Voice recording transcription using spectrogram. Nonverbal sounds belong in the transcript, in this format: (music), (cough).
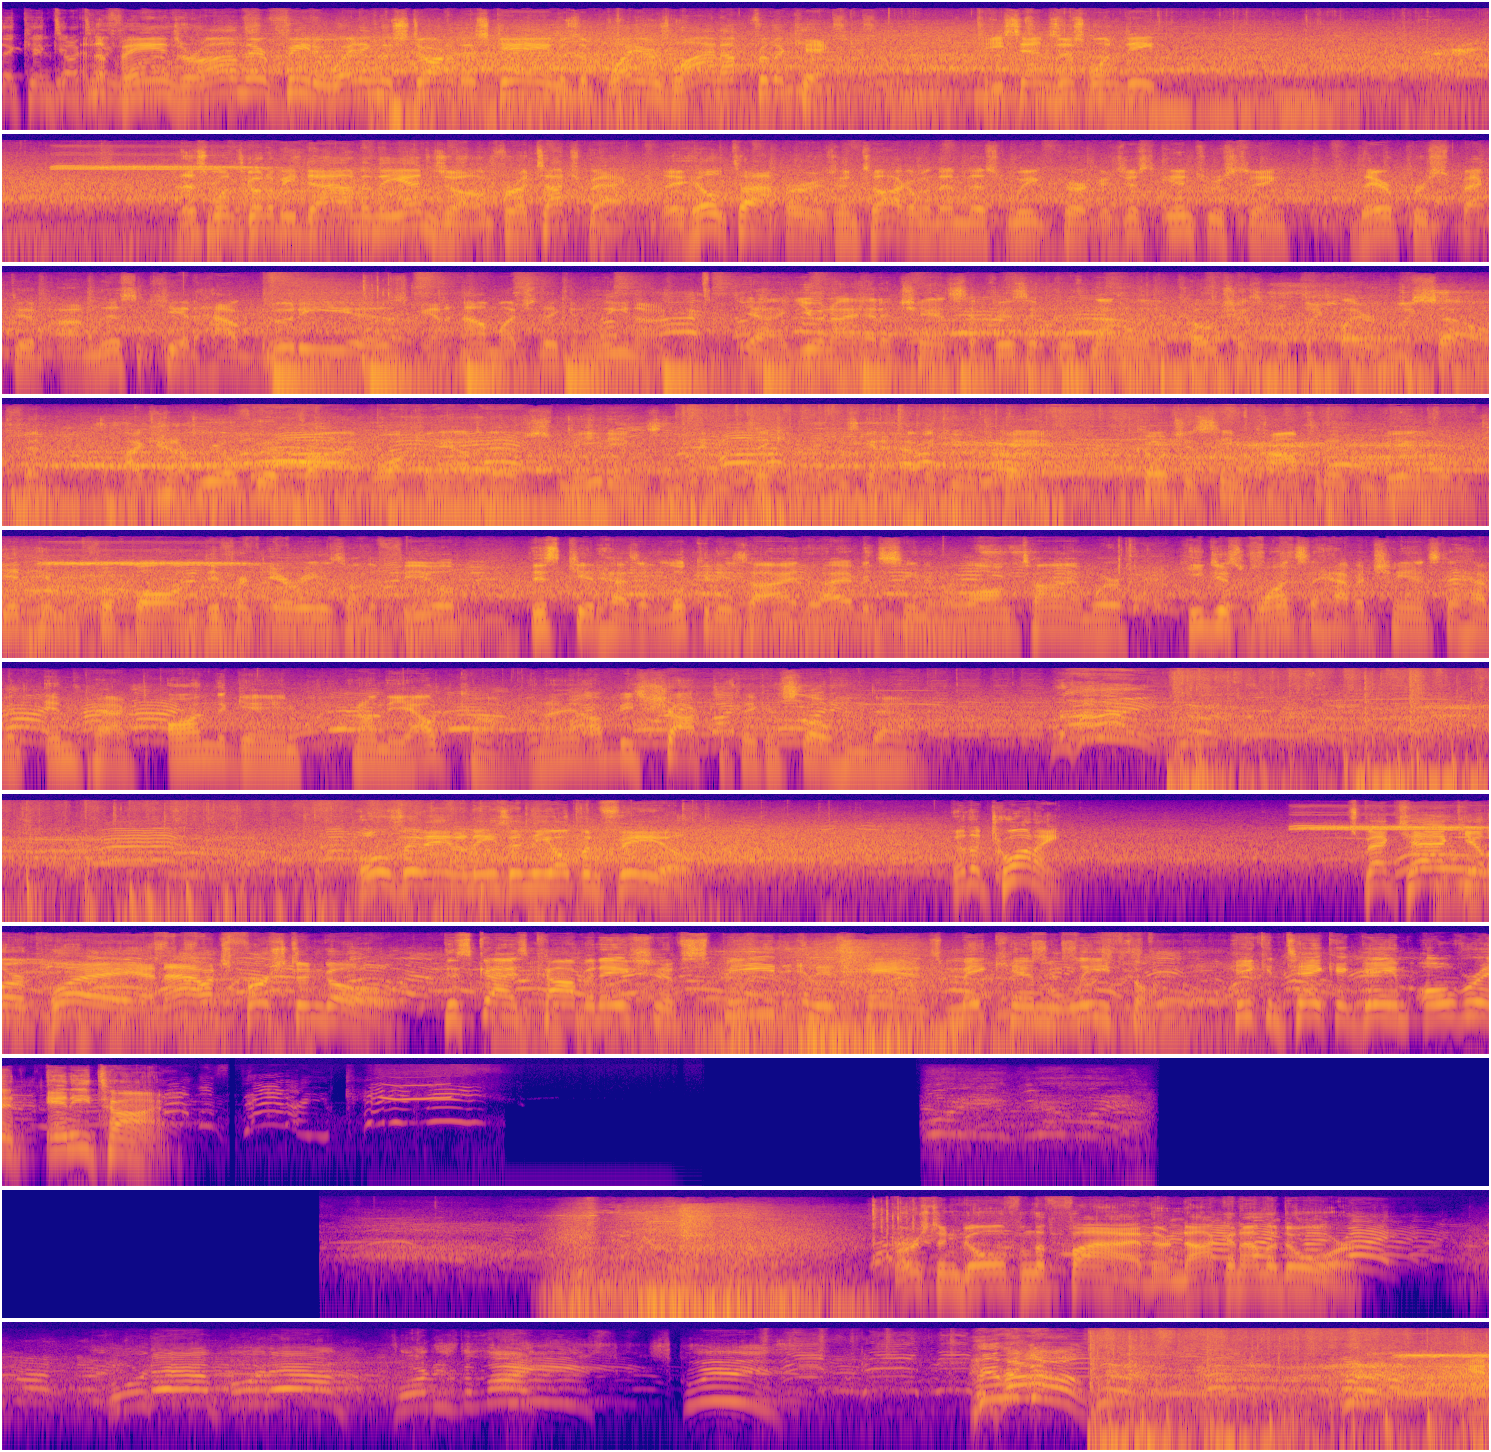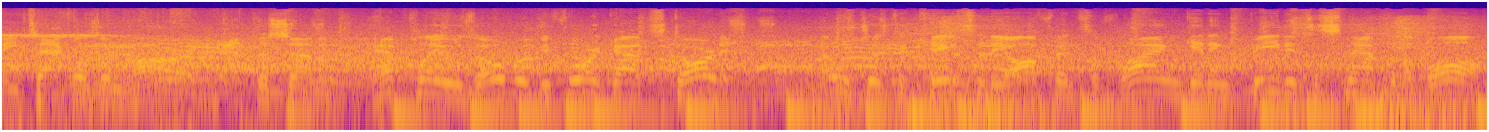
And the fans are on their feet awaiting the start of this game as the players line up for the kick. He sends this one deep. This one's going to be down in the end zone for a touchback. The Hilltoppers, in talking with them this week, Kirk, is just interesting their perspective on this kid, how good he is, and how much they can lean on him. Yeah, you and I had a chance to visit with not only the coaches, but the player himself. And I got a real good vibe walking out of those meetings and, and thinking that he's going to have a huge game. Coaches seem confident in being able to get him the football in different areas on the field. This kid has a look in his eye that I haven't seen in a long time where he just wants to have a chance to have an impact on the game and on the outcome. And I, I'll be shocked if they can slow him down. Pulls it in, and he's in the open field. To the 20. Spectacular play, and now it's first and goal. This guy's combination of speed and his hands make him lethal. He can take a game over at any time. First and goal from the five. They're knocking on the door. Four down, four down. 40's the mic. Squeeze. Here we go. Tackles him hard at the seven. That play was over before it got started. That was just a case of the offensive line getting beat at the snap of the ball.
